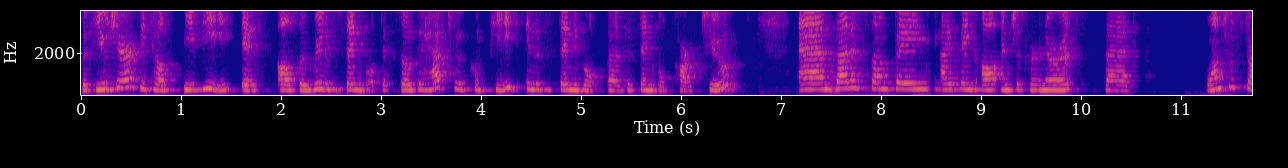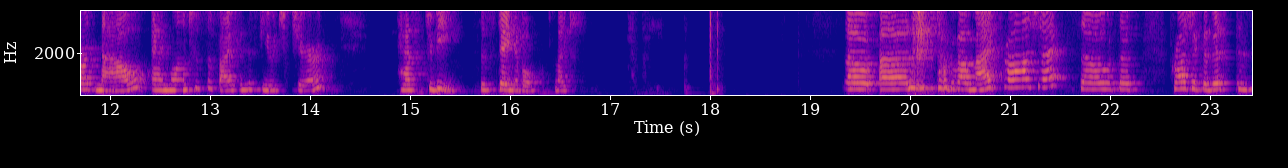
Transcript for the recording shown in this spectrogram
the future because BP is also really sustainable. So they have to compete in the sustainable, uh, sustainable part too. And that is something I think all entrepreneurs that want to start now and want to survive in the future has to be sustainable. Like, so uh, let's talk about my project. So the project, the business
